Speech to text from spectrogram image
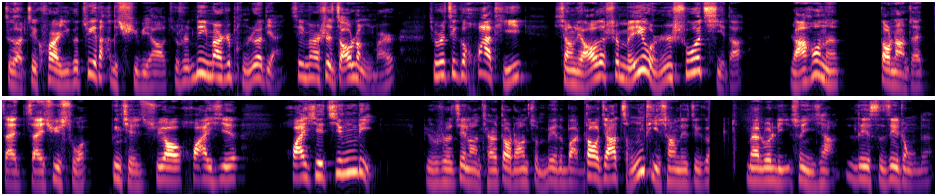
者这块一个最大的区别啊，就是那面是捧热点，这面是找冷门，就是这个话题想聊的是没有人说起的，然后呢？道长再再再去说，并且需要花一些花一些精力，比如说这两天道长准备的把道家整体上的这个脉络理顺一下，类似这种的，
